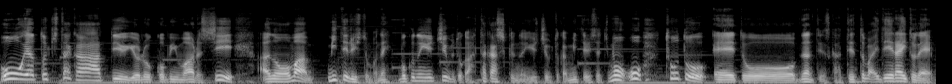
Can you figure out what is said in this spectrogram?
おお、やっと来たかっていう喜びもあるし、あの、まあ見てる人もね、僕の YouTube とか、たかしくんの YouTube とか見てる人たちも、お、とうとう、えっ、ー、と、なんていうんですか、 Dead by Daylight で、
